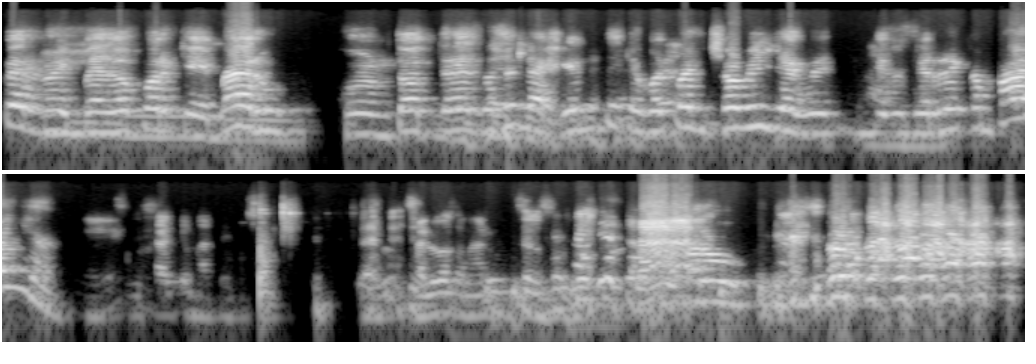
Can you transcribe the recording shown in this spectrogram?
Pero no hay pedo porque Maru juntó tres veces la gente que fue al Pancho Villa, güey, que su cierre de campaña. Saludos a Maru. Se Maru. a Maru.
